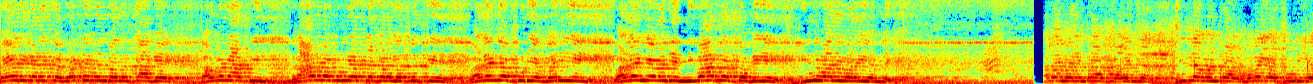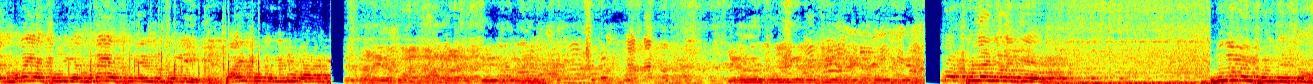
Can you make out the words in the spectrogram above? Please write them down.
பெயர் எடுக்க வேண்டும் என்பதற்காக தமிழ்நாட்டில் திராவிட முன்னேற்ற கழகத்திற்கு வழங்கக்கூடிய வரியை வழங்க வேண்டிய நிவாரணத் தொகையை இதுவரை வரையவில்லை. தலைவர் என்றால் கலைஞர் சின்னம் என்றால் உதயசூரியன் உதயசூரியன் உதயசூரியன் என்று சொல்லி வாய்ப்புக்கு நன்றி பாராட்டி இருநூறு தொகுதிகள் வெற்றி என்ற பிள்ளைங்களுக்கு புதுமை பெண் திட்டம்.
